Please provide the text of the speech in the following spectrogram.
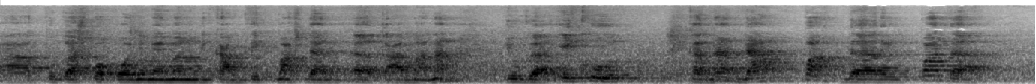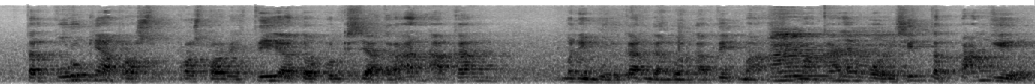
uh, tugas pokoknya memang di Kamtipmas dan uh, keamanan juga ikut karena dampak daripada terpuruknya pros- prosperity ataupun kesejahteraan akan menimbulkan gangguan Kamtipmas. Hmm. Makanya polisi terpanggil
